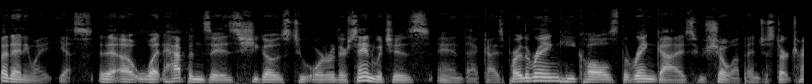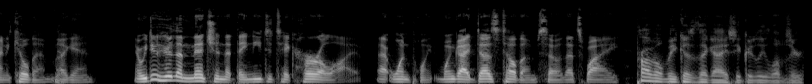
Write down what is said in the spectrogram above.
But anyway, yes. Uh, what happens is she goes to order their sandwiches, and that guy's part of the ring. He calls the ring guys who show up and just start trying to kill them again. And we do hear them mention that they need to take her alive at one point. One guy does tell them, so that's why. Probably because the guy secretly loves her,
